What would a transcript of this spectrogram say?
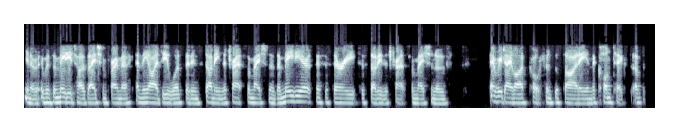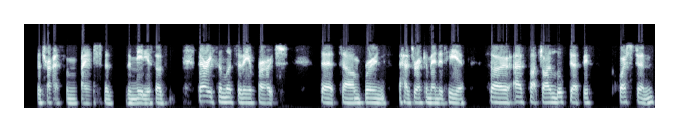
you know, it was a mediatisation framework, and the idea was that in studying the transformation of the media, it's necessary to study the transformation of everyday life, culture, and society in the context of the transformation of the media. So it's very similar to the approach that um, Bruns has recommended here. So as such, I looked at this question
